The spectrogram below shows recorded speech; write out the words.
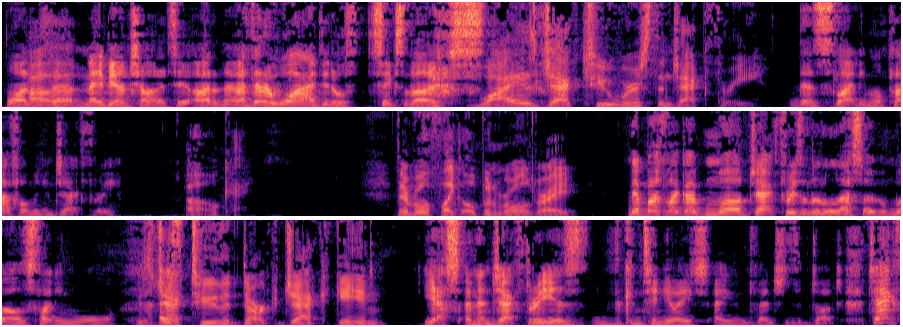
One of Uh, them. Maybe Uncharted 2. I don't know. I don't know why I did all six of those. Why is Jak 2 worse than Jak 3? There's slightly more platforming in Jak 3. Oh, okay. They're both like open world, right? They're both like open world. Jak 3 is a little less open world, slightly more. Is Jak 2 the Dark Jak game? Yes, and then Jak 3 is the continuation adventures of Dodge. Jack,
